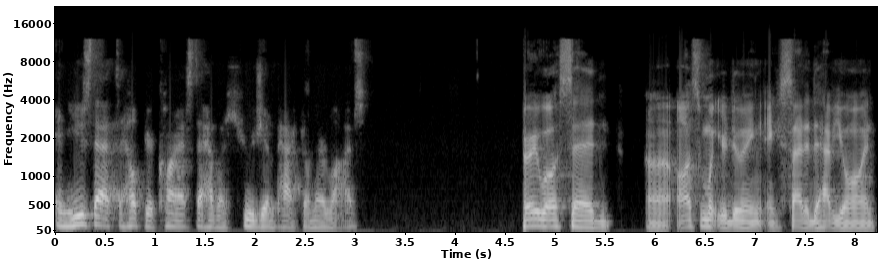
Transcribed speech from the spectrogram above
and use that to help your clients to have a huge impact on their lives. Very well said. Uh, awesome what you're doing. Excited to have you on.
